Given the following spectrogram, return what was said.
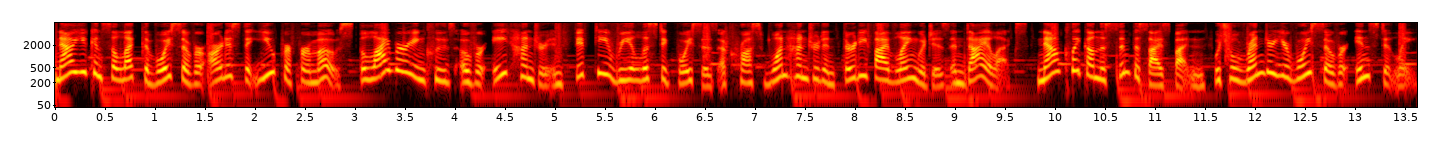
Now you can select the voiceover artist that you prefer most. The library includes over 850 realistic voices across 100 135 languages and dialects. Now click on the Synthesize button, which will render your voiceover instantly.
